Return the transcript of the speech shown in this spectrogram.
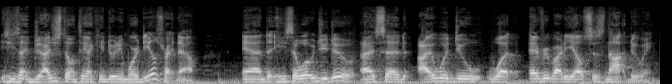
he's like, dude, I just don't think I can do any more deals right now." And he said, "What would you do?" And I said, "I would do what everybody else is not doing."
